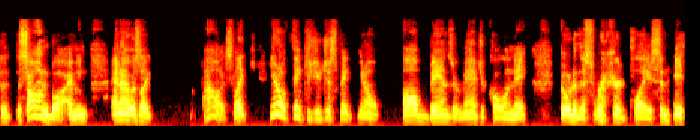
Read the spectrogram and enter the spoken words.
the, the song book i mean and i was like wow it's like you don't think because you just think you know all bands are magical and they go to this record place and they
